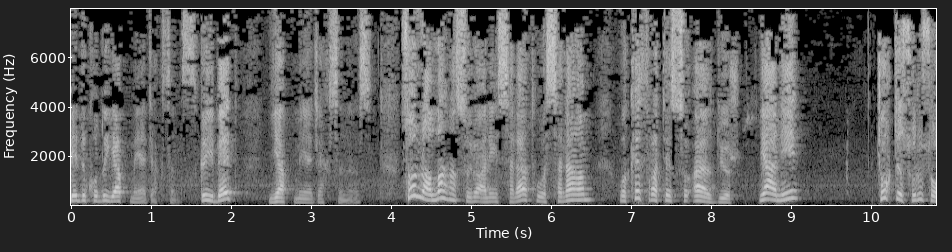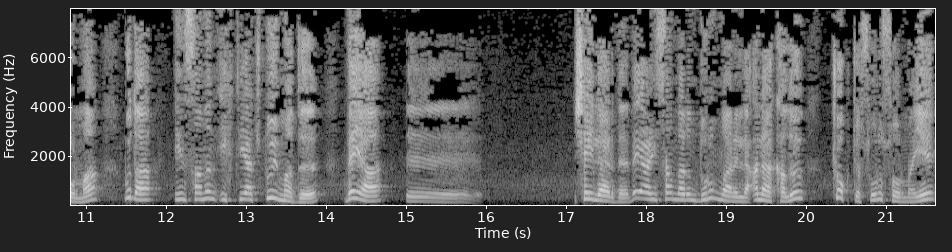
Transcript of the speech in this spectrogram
Dedikodu yapmayacaksınız. Gıybet yapmayacaksınız. Sonra Allah Resulü Aleyhisselatü Vesselam ve kethrates sual diyor. Yani çokça soru sorma. Bu da insanın ihtiyaç duymadığı veya e, şeylerde veya insanların durumlarıyla alakalı çokça soru sormayı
